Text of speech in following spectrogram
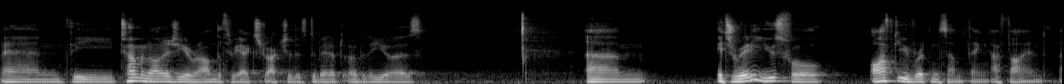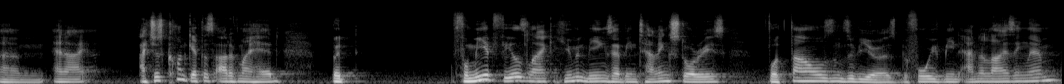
and the terminology around the three act structure that's developed over the years, um, it's really useful after you've written something, I find. Um, and I, I just can't get this out of my head, but for me, it feels like human beings have been telling stories for thousands of years before we've been analyzing them.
